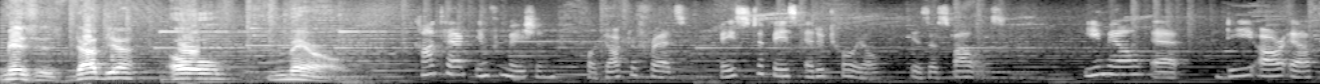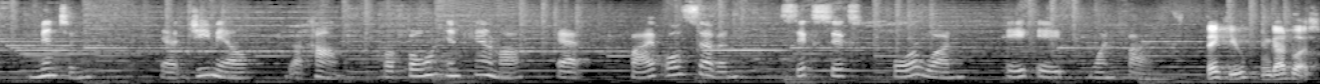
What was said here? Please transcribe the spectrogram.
Mrs. W. O. Merrill. Contact information for Dr. Fred's face to face editorial is as follows email at drfminton at gmail.com or phone in Panama at 507 6641 8815. Thank you, and God bless.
